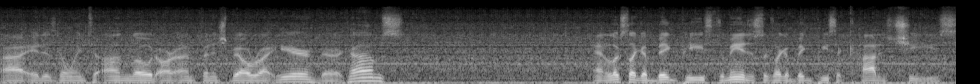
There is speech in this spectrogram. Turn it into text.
uh, it is going to unload our unfinished bale right here. There it comes. And it looks like a big piece. To me, it just looks like a big piece of cottage cheese.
